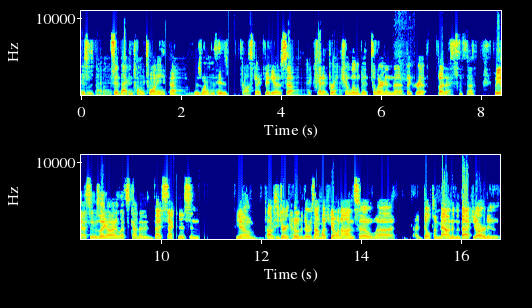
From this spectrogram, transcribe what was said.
This was back, like I said, back in 2020. Um, it was one of his prospect videos. So I credit Brash a little bit to learning the the grip. But uh, but yeah, so it was like, all right, let's kind of dissect this and you know, obviously during COVID, there was not much going on. So uh, I built a mound in the backyard and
